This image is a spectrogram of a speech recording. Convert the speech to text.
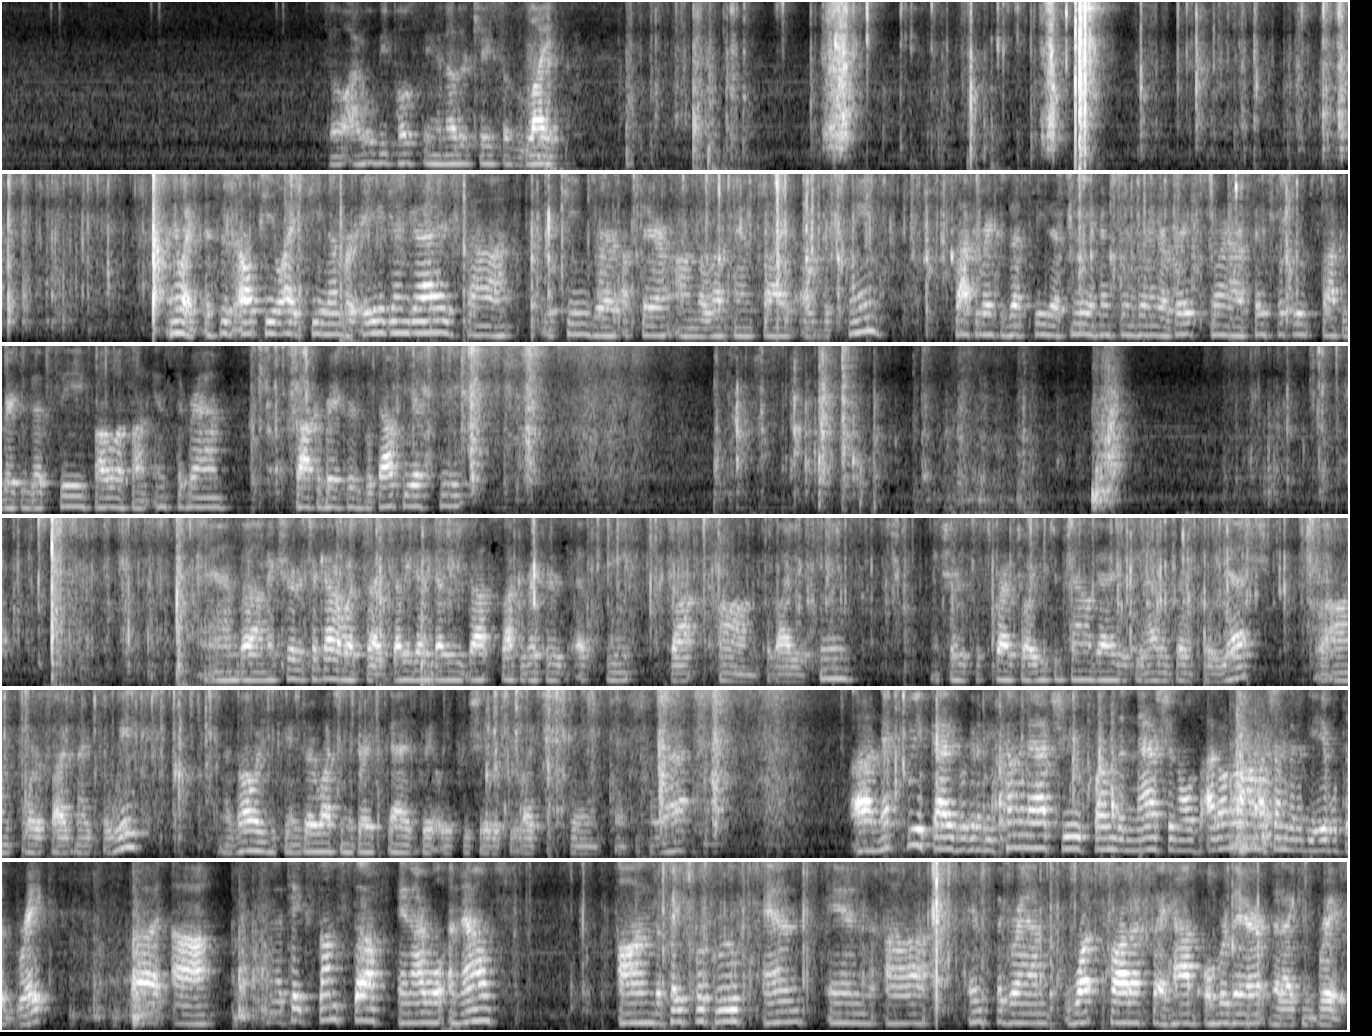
So I will be posting another case of light. Anyway, this is LPYT number eight again, guys. Uh, the teams are up there on the left-hand side of the screen. Soccer Breakers FC, that's me. If you're interested in joining our breaks, join our Facebook group, Soccer Breakers FC. Follow us on Instagram, Soccer Breakers without the FC. And uh, make sure to check out our website, www.soccerbreakersfc.com to buy your teams. Make sure to subscribe to our YouTube channel, guys, if you haven't done so yet. We're on four to five nights a week. And as always, if you enjoy watching the breaks, guys, greatly appreciate it if you like the streams. Thank you for that. Uh, next week, guys, we're going to be coming at you from the Nationals. I don't know how much I'm going to be able to break, but uh, I'm going to take some stuff and I will announce on the Facebook group and in uh, Instagram what products I have over there that I can break.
